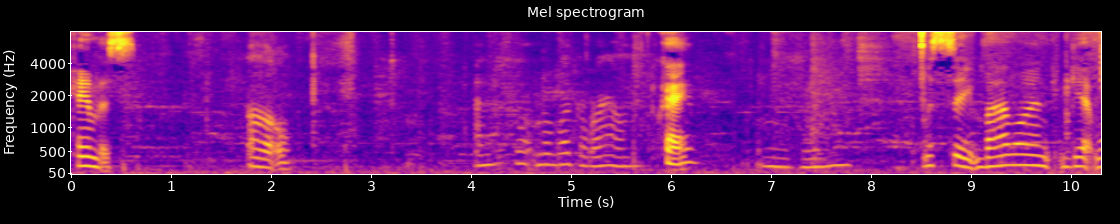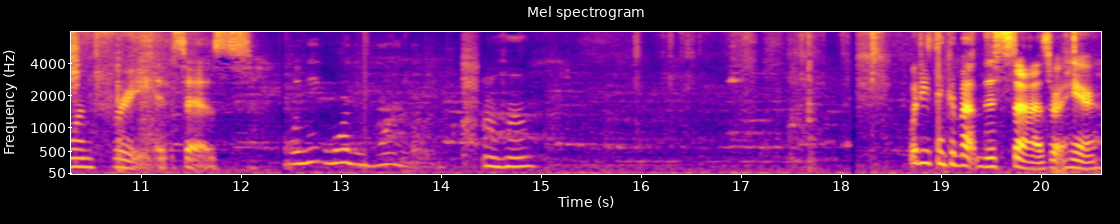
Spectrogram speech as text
canvas. Oh. I'm just wanting to look around. Okay. Mm-hmm. Let's see, buy one, get one free, it says. We need more than one though. Mm-hmm. What do you think about this size right here?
